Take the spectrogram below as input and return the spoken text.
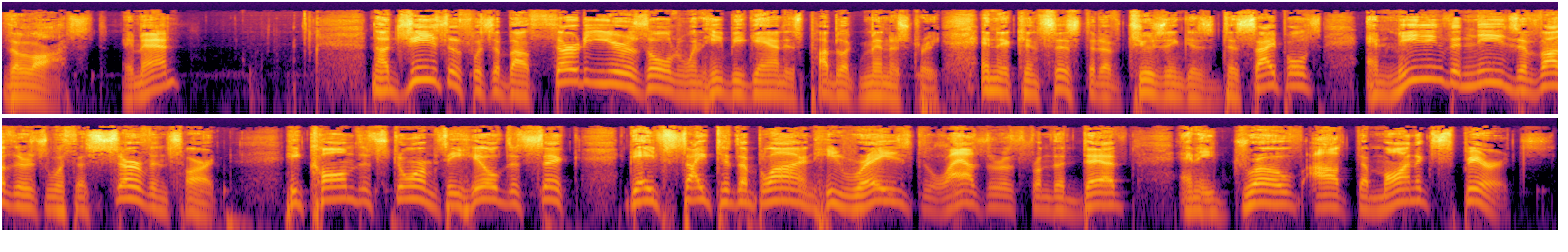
the lost. Amen? Now, Jesus was about 30 years old when he began his public ministry, and it consisted of choosing his disciples and meeting the needs of others with a servant's heart. He calmed the storms. He healed the sick, gave sight to the blind. He raised Lazarus from the dead, and he drove out demonic spirits,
